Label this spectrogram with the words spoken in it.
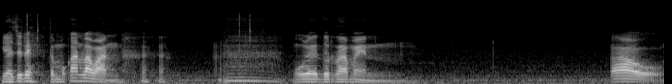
ya aja deh temukan lawan. Mulai turnamen. Wow.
